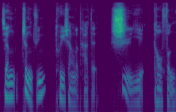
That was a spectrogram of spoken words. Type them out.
将郑钧推上了他的事业高峰。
